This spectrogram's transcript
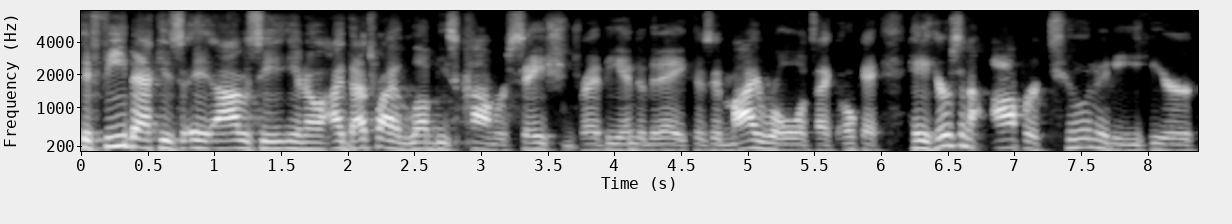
the feedback is eh, obviously, you know, I, that's why I love these conversations, right? At the end of the day, because in my role, it's like, okay, hey, here's an opportunity here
